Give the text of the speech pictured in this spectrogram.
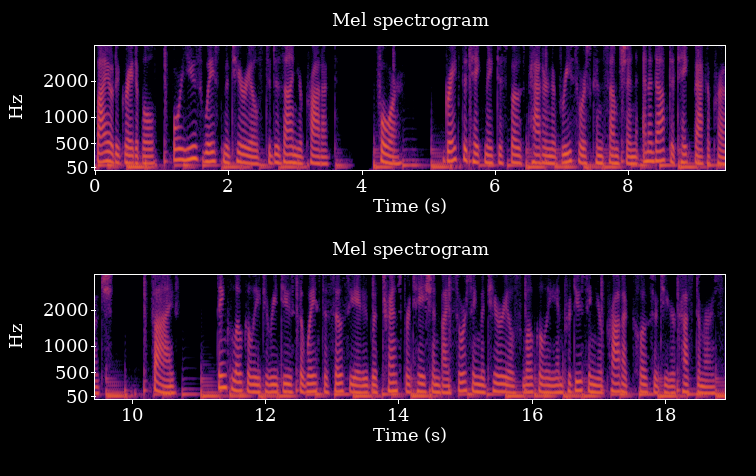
biodegradable, or use waste materials to design your product. 4. Break the take make dispose pattern of resource consumption and adopt a take back approach. 5. Think locally to reduce the waste associated with transportation by sourcing materials locally and producing your product closer to your customers.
